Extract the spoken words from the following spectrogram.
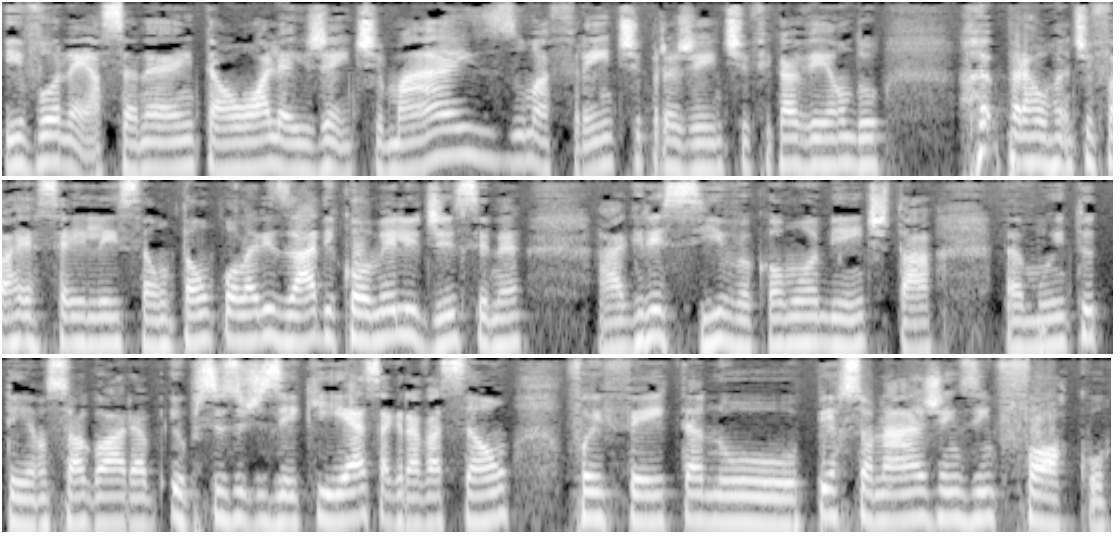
e vou nessa, né? Então, olha aí, gente, mais uma frente pra gente ficar vendo para onde vai essa eleição tão polarizada e, como ele disse, né, agressiva, como o ambiente está é, muito tenso. Agora, eu preciso dizer que essa gravação foi feita no Personagens em Foco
